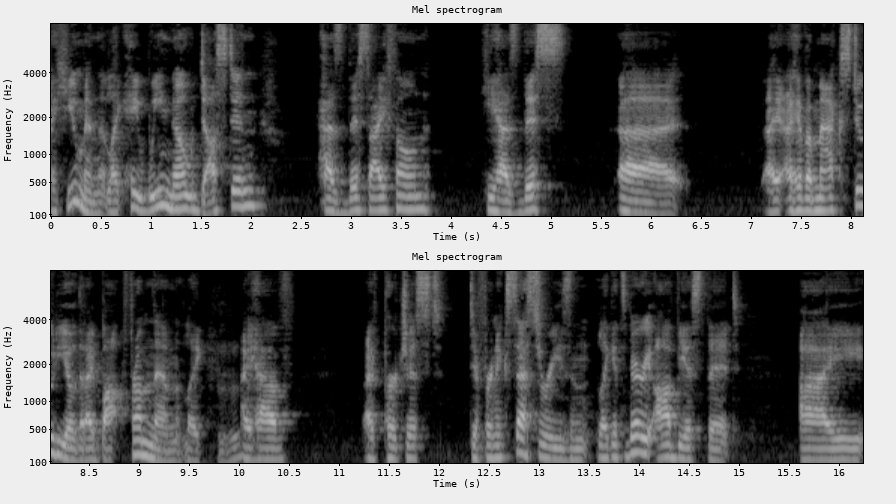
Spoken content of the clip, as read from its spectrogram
a human that like, hey, we know Dustin has this iPhone, he has this uh I, I have a Mac Studio that I bought from them. Like mm-hmm. I have I've purchased different accessories and like it's very obvious that I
